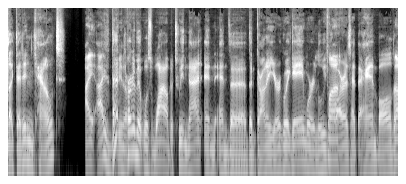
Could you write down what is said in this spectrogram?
Like that didn't count. I, I That really- tournament was wild between that and and the the Ghana Uruguay game where Luis Wow. Suarez had the handball, the oh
